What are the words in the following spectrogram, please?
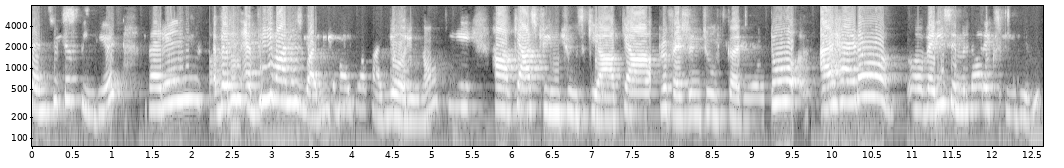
sensitive period wherein wherein everyone is worried about your career you know कि हाँ क्या stream choose किया क्या profession choose कर रहे हो तो I had a, a very similar experience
